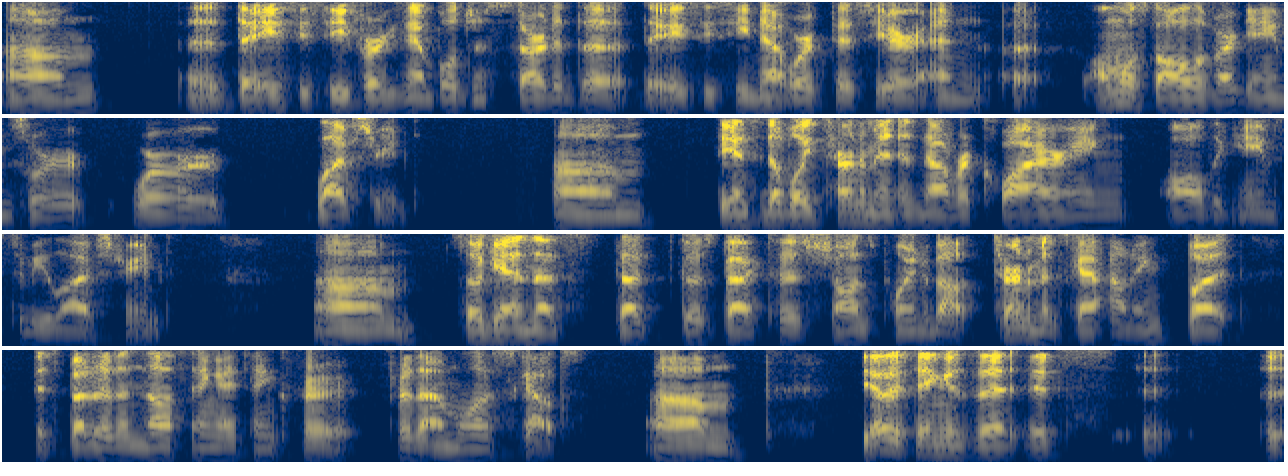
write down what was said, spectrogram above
Um, uh, the ACC, for example, just started the the ACC network this year, and uh, almost all of our games were were live streamed. Um, the NCAA tournament is now requiring all the games to be live streamed. Um, so again, that's that goes back to Sean's point about tournament scouting, but it's better than nothing. I think for for the MLS scouts. Um, the other thing is that it's, uh,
